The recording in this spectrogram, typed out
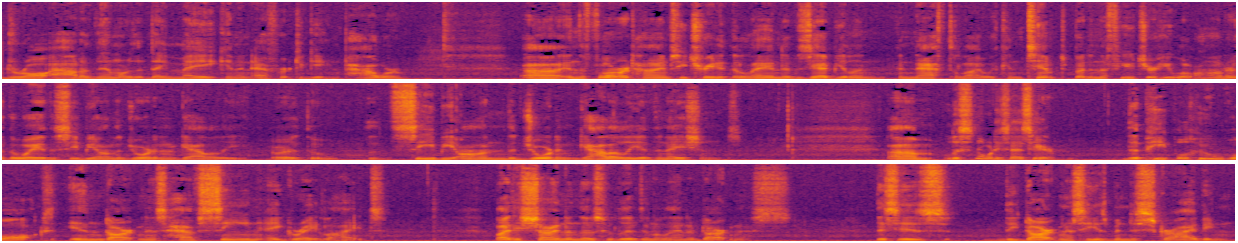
draw out of them or that they make in an effort to gain power. Uh, in the former times, he treated the land of Zebulun and Naphtali with contempt, but in the future, he will honor the way of the sea beyond the Jordan of Galilee, or the, the sea beyond the Jordan, Galilee of the nations. Um, listen to what he says here. The people who walked in darkness have seen a great light. Light has shined on those who lived in a land of darkness. This is the darkness he has been describing,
